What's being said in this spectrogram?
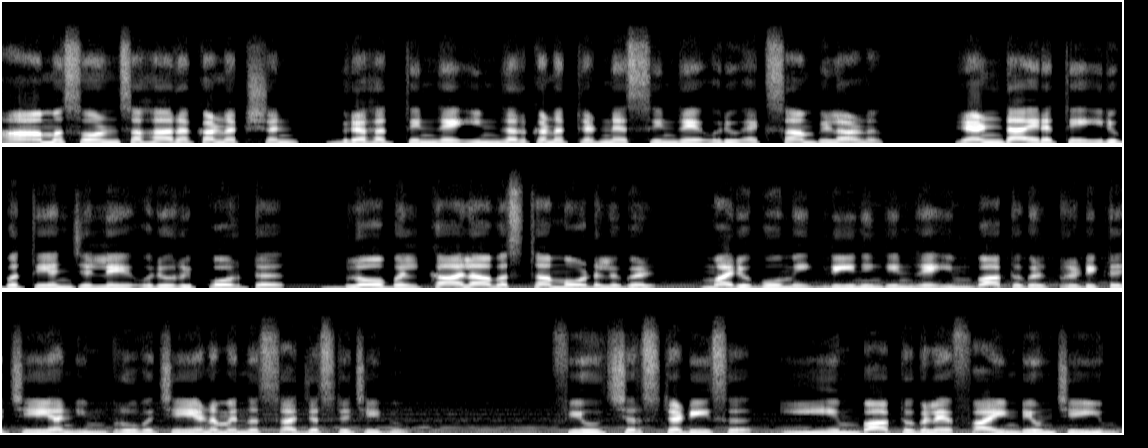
ആമസോൺ സഹാര കണക്ഷൻ ഗ്രഹത്തിന്റെ ഇന്റർകണക്റ്റഡ്നെസ്സിന്റെ ഒരു എക്സാമ്പിളാണ് രണ്ടായിരത്തി ഇരുപത്തിയഞ്ചിലെ ഒരു റിപ്പോർട്ട് ഗ്ലോബൽ കാലാവസ്ഥാ മോഡലുകൾ മരുഭൂമി ഗ്രീനിങ്ങിന്റെ ഇമ്പാക്റ്റുകൾ പ്രിഡിക്ട് ചെയ്യാൻ ഇംപ്രൂവ് ചെയ്യണമെന്ന് സജസ്റ്റ് ചെയ്തു. ഫ്യൂച്ചർ സ്റ്റഡീസ് ഈ ഇമ്പാക്റ്റുകളെ ഫൈൻഡ്യൂൺ ചെയ്യും.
